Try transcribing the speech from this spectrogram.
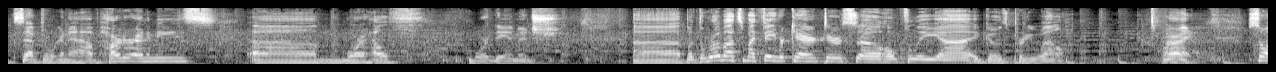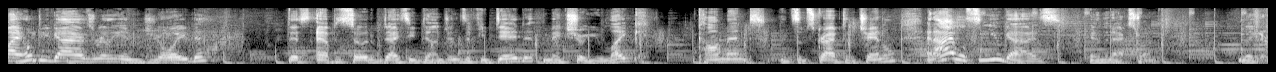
except we're going to have harder enemies, um, more health, more damage. Uh, but the robot's my favorite character, so hopefully uh, it goes pretty well. All right, so I hope you guys really enjoyed this episode of Dicey Dungeons. If you did, make sure you like, comment, and subscribe to the channel. And I will see you guys in the next one. Later.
